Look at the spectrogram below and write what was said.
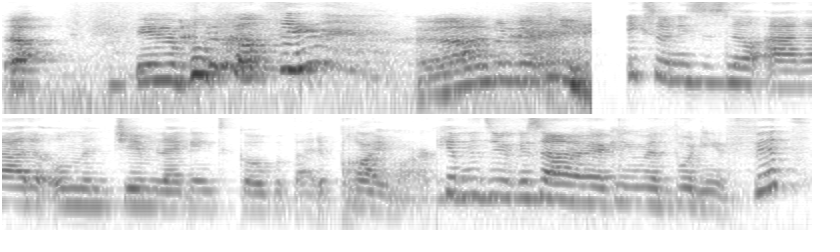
Ja. Kun je mijn poepgat zien? Ja, dat weet ik niet. Ik zou niet zo snel aanraden om een gym legging te kopen bij de Primark. Ik heb natuurlijk een samenwerking met Body Fit.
